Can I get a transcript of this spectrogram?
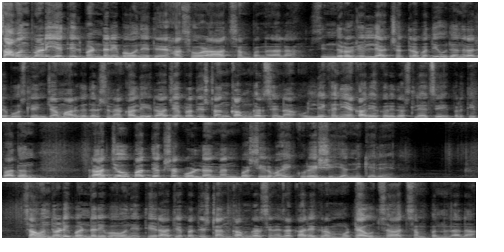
सावंतवाडी येथील भंडारी भवन येथे हा सोहळा आज संपन्न झाला. सिंधुदुर्ग जिल्ह्यात छत्रपती उदयनराजे भोसलेंच्या मार्गदर्शनाखाली राजे प्रतिष्ठान कामगार सेना उल्लेखनीय कार्य करीत असल्याचे प्रतिपादन राज्य उपाध्यक्ष गोल्डनमॅन बशीरभाई कुरेशी यांनी केले. सावंतवाडी भंडारी भवन येथे राज्यप्रतिष्ठान कामगार सेनेचा कार्यक्रम मोठ्या उत्साहात संपन्न झाला.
